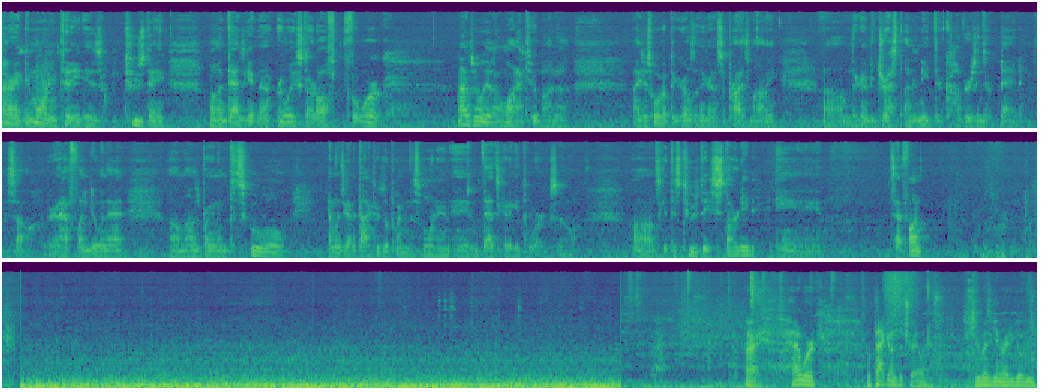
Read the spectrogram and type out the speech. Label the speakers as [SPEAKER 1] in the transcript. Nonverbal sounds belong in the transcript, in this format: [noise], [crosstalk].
[SPEAKER 1] All right, good morning. Today is Tuesday. Uh, Dad's getting an early start off for work. Not as early as I wanted to, but uh, I just woke up the girls and they're going to surprise mommy. Um, they're going to be dressed underneath their covers in their bed. So they're going to have fun doing that. Um, mom's bringing them to school. Emily's got a doctor's appointment this morning, and Dad's got to get to work. So uh, let's get this Tuesday started and let's have fun. All right, at work, we're packing up the trailer. Everybody's getting ready to go to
